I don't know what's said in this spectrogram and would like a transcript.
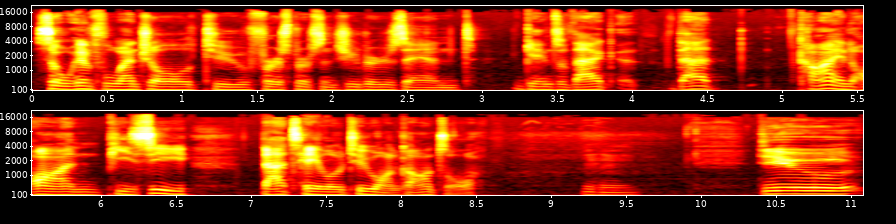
so influential to first person shooters and games of that that kind on pc that's halo 2 on console mm-hmm. do you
